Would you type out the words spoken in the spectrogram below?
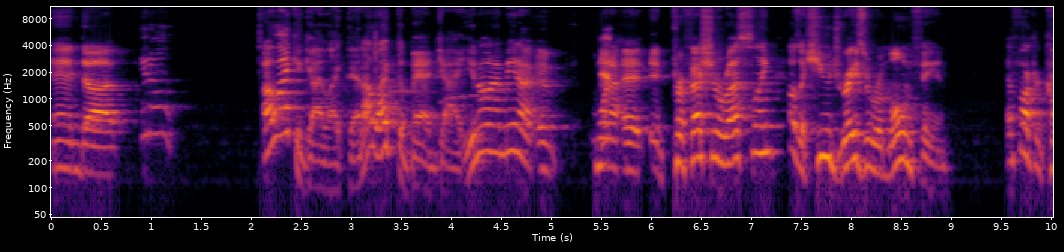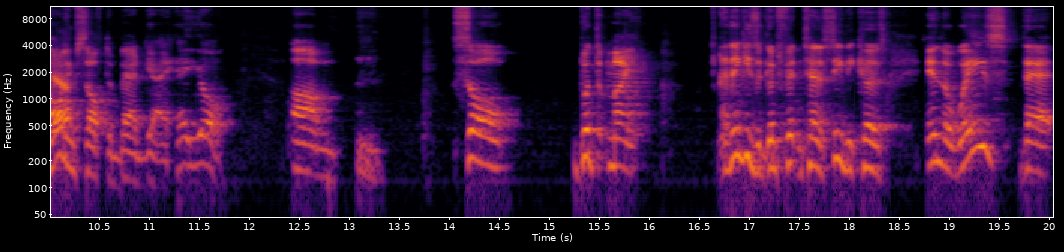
And uh, you know, I like a guy like that. I like the bad guy. You know what I mean? I, uh, when I, uh, professional wrestling, I was a huge Razor Ramon fan. That fucker called Yeah. himself the bad guy. Hey yo. Um. So, but the, my, I think he's a good fit in Tennessee because in the ways that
